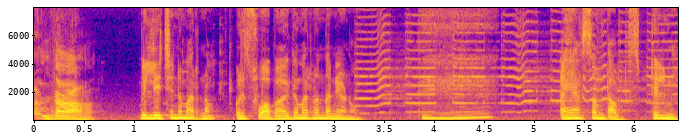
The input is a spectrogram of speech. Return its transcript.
എന്താ വല്യച്ഛന്റെ മരണം ഒരു സ്വാഭാവിക മരണം തന്നെയാണോ? I have some doubts tell me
